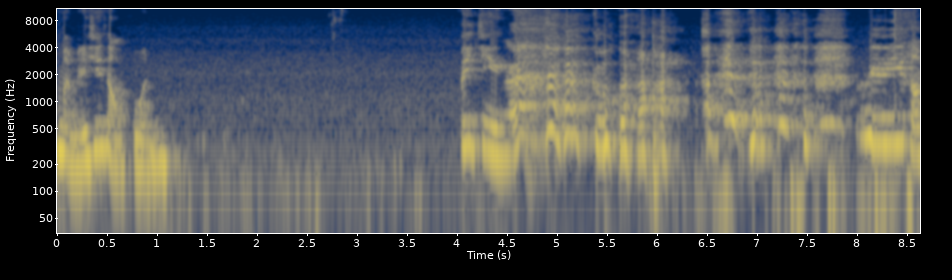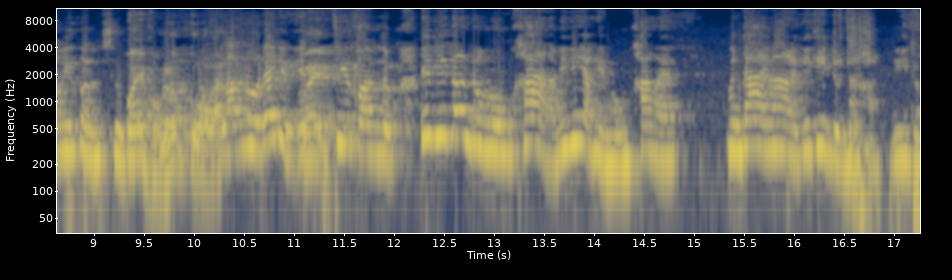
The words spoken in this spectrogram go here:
เหมือนไม่ได้ชื่อสองคน ไม่จริงอะกลัวพี่พี่เขามีความสุขไม่ผมเริ่มกลัวแล้ว รับรู้ได้ถึงไม่ energy ความสุขพี่พี่ต้องดูมุมข้างอะพี่พี่อยากเห็นมุมข้างไหมมันได้มากเลยพี่พี่ดูนะคะพี่ดู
